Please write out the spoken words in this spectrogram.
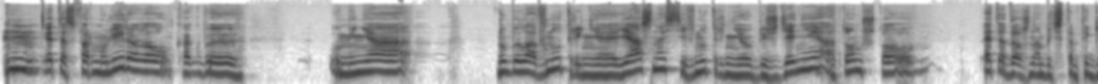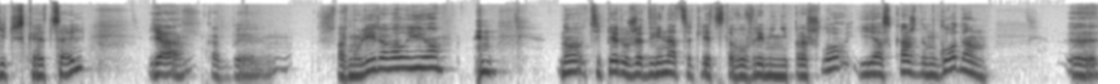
это сформулировал, как бы у меня ну, была внутренняя ясность и внутреннее убеждение о том, что это должна быть стратегическая цель. Я как бы сформулировал ее, но теперь уже 12 лет с того времени прошло, и я с каждым годом э,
